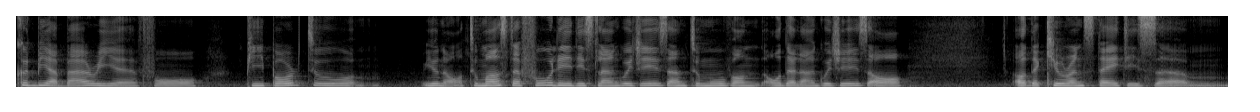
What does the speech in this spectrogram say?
could be a barrier for people to you know, to master fully these languages and to move on other languages or, or the current state is, um,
